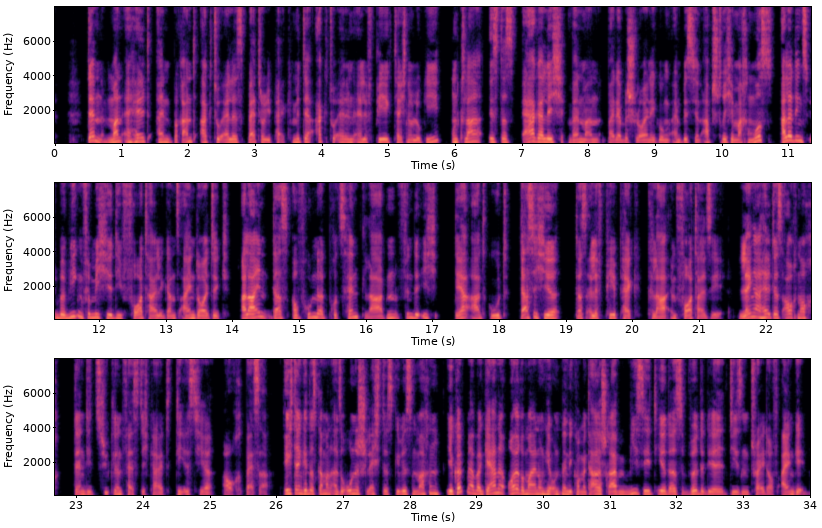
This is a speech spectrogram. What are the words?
Denn man erhält ein brandaktuelles Battery Pack mit der aktuellen LFP-Technologie. Und klar ist das ärgerlich, wenn man bei der Beschleunigung ein bisschen Abstriche machen muss. Allerdings überwiegen für mich hier die Vorteile ganz eindeutig. Allein das auf 100% Laden finde ich derart gut, dass ich hier das LFP-Pack klar im Vorteil sehe. Länger hält es auch noch, denn die Zyklenfestigkeit, die ist hier auch besser. Ich denke, das kann man also ohne schlechtes Gewissen machen. Ihr könnt mir aber gerne eure Meinung hier unten in die Kommentare schreiben. Wie seht ihr das? Würdet ihr diesen Trade-off eingehen?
